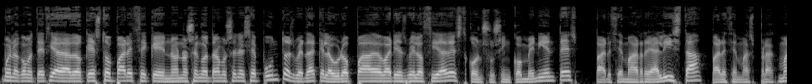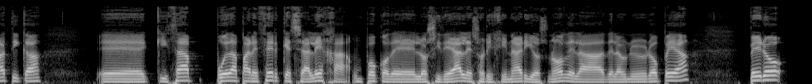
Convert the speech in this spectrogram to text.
Bueno, como te decía, dado que esto parece que no nos encontramos en ese punto, es verdad que la Europa de varias velocidades, con sus inconvenientes, parece más realista, parece más pragmática, eh, quizá pueda parecer que se aleja un poco de los ideales originarios ¿no? de, la, Unión Europea, pero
